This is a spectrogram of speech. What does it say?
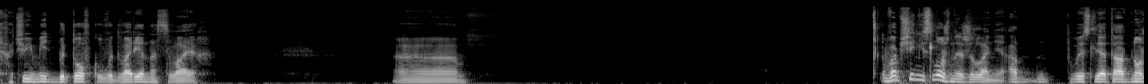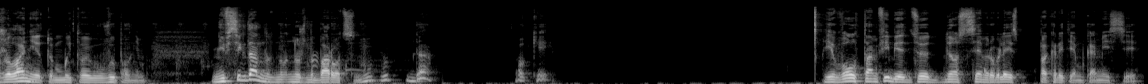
Хочу иметь бытовку во дворе на сваях. Вообще несложное желание. А если это одно желание, то мы твоего выполним. Не всегда нужно бороться. Ну, да. Окей. И Волт Амфибия 97 рублей с покрытием комиссии.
